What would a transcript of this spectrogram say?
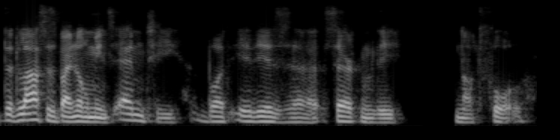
the glass is by no means empty, but it is uh, certainly not full.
